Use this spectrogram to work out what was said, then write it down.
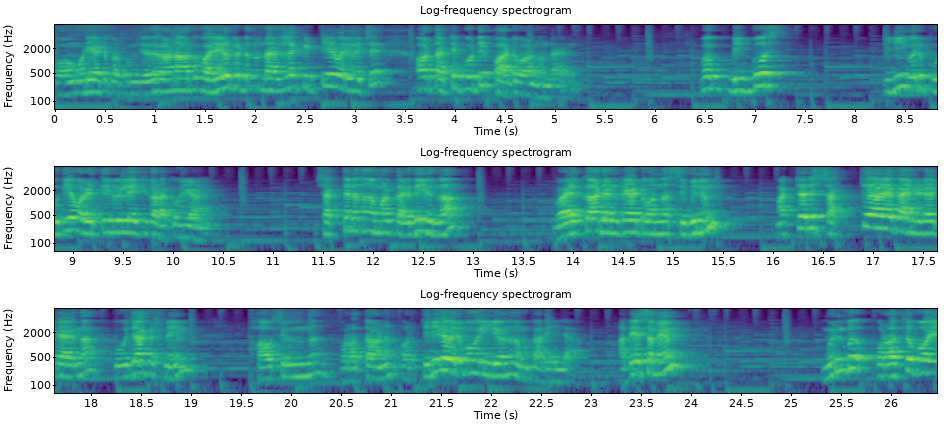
കോമഡി ആയിട്ട് പെർഫോം ചെയ്തത് കാരണം അവർക്ക് വരികൾ കിട്ടുന്നുണ്ടായിരുന്നില്ല. കിട്ടിയ വരി വെച്ച് അവർ തട്ടിക്കൂട്ടി പാട്ട് പാടുന്നുണ്ടായിരുന്നു. ഇപ്പോൾ ബിഗ് ബോസ് ഇനി ഒരു പുതിയ വഴിത്തിരിവിലേക്ക് കടക്കുകയാണ്. ശക്തനെന്ന് നമ്മൾ കരുതിയിരുന്ന വൈൽഡ് കാർഡ് എൻട്രി ആയിട്ട് വന്ന സിബിനും മറ്റൊരു ശക്തിയായ കാൻഡിഡേറ്റ് ആയിരുന്ന പൂജ കൃഷ്ണയും ഹൗസിൽ നിന്ന് പുറത്താണ്. അവർ തിരികെ വരുമോ ഇല്ലയോ എന്ന് നമുക്കറിയില്ല. അതേസമയം മുൻപ് പുറത്തുപോയ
